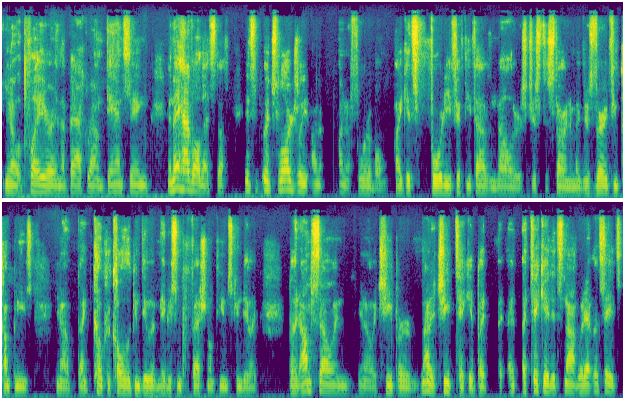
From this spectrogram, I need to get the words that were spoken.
you know, a player in the background dancing, and they have all that stuff. It's it's largely un, unaffordable. Like it's forty, fifty thousand dollars just to start. And like there's very few companies, you know, like Coca Cola can do it. Maybe some professional teams can do it. But I'm selling, you know, a cheaper, not a cheap ticket, but a, a ticket. It's not what Let's say it's,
